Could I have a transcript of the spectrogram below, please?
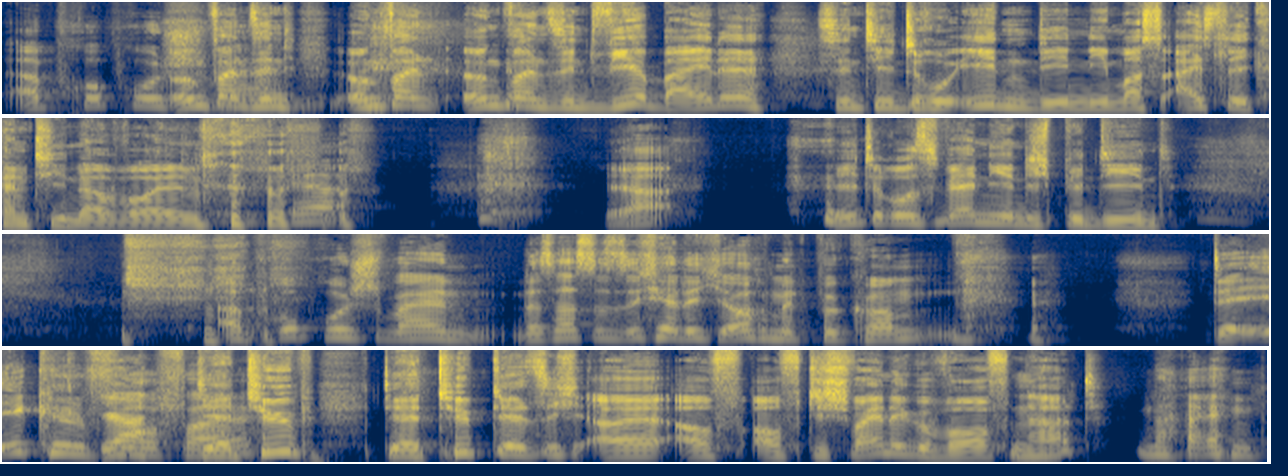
Apropos Irgendwann Schwein. sind, irgendwann, irgendwann sind wir beide, sind die Druiden, die in die Moss Eisley Kantina wollen. Ja, ja. Heteros werden hier nicht bedient. apropos Schwein, das hast du sicherlich auch mitbekommen. Der Ja, Ekelvorfall. der Typ, der Typ, der sich äh, auf, auf die Schweine geworfen hat. Nein.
